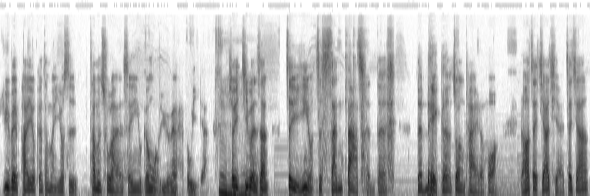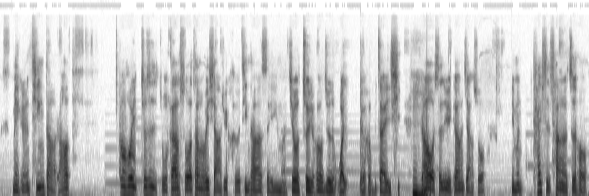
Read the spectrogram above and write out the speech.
预备拍又跟他们又是他们出来的声音又跟我预备还不一样，嗯，所以基本上这已经有这三大层的 的那个状态的话，然后再加起来，再加上每个人听到，然后他们会就是我刚刚说他们会想要去合听他的声音嘛，结果最后就是完全合不在一起。嗯，然后我甚至也刚刚讲说，你们开始唱了之后，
